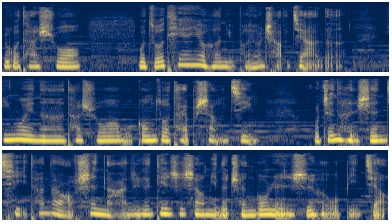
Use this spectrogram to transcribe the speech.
如果他说：“我昨天又和女朋友吵架了，因为呢，他说我工作太不上进，我真的很生气。他老是拿这个电视上面的成功人士和我比较，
